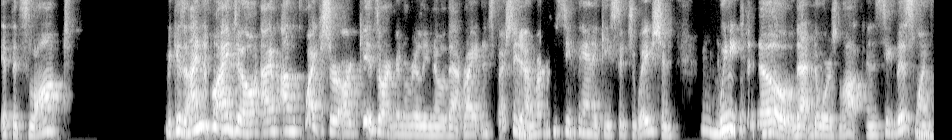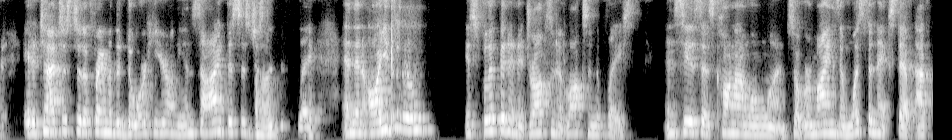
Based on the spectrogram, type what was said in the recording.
if it's locked? Because I know I don't. I'm, I'm quite sure our kids aren't going to really know that, right? And especially in Yeah. an emergency panicky situation, Mhm. we need to know that door is locked. And see, this one, it attaches to the frame of the door here on the inside. This is just Uh-huh. a display. And then all you do is flip it and it drops and it locks into place. And see, it says call 911. So it reminds them what's the next step after,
